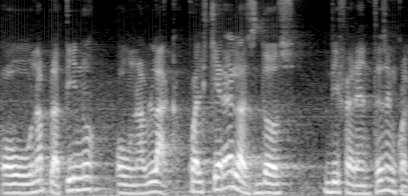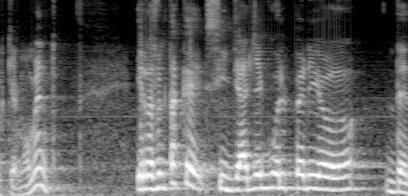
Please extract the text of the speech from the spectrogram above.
o una platino o una black, cualquiera de las dos diferentes en cualquier momento. Y resulta que si ya llegó el periodo de,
